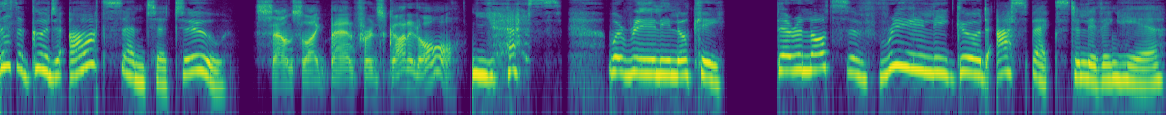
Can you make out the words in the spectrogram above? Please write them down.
There's a good art centre too. Sounds like Banford's got it all. Yes, we're really lucky. There are lots of really good aspects to living here.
